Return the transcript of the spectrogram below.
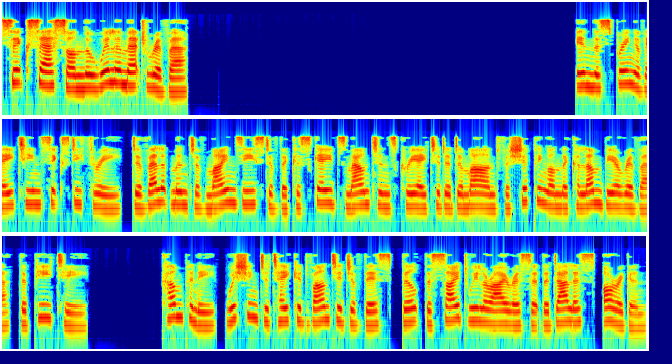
Success on the Willamette River In the spring of 1863, development of mines east of the Cascades Mountains created a demand for shipping on the Columbia River. The P.T. Company, wishing to take advantage of this, built the Sidewheeler Iris at the Dalles, Oregon,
